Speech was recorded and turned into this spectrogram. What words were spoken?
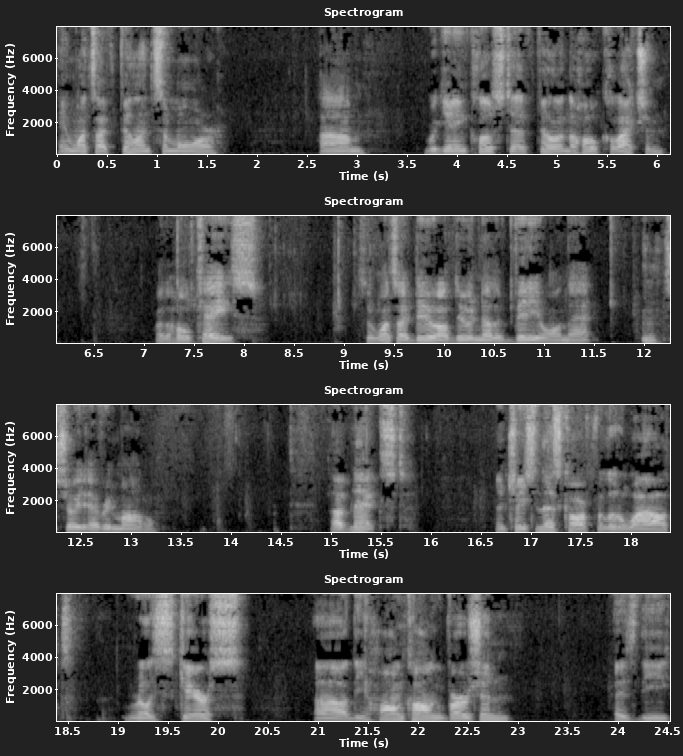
And once I fill in some more, um, we're getting close to filling the whole collection or the whole case. So once I do, I'll do another video on that. show you every model. Up next, been chasing this car for a little while. It's really scarce. Uh, the Hong Kong version is the,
